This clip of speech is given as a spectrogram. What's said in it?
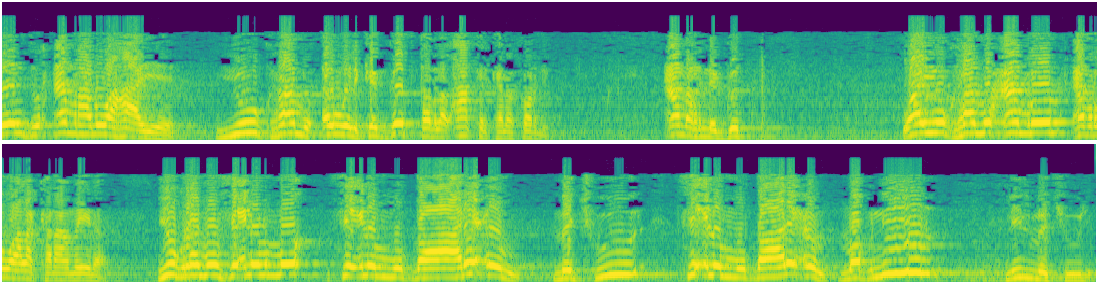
zaydun camran u ahaaye yukramu awelka god qabla aakhirkana kordhig camarna god. Wa yukramu camrun camr waa la karaamayna yukramu ficlu mudaaricun majhuul ficlu mudaaricun mabniyun lilmajhuuli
